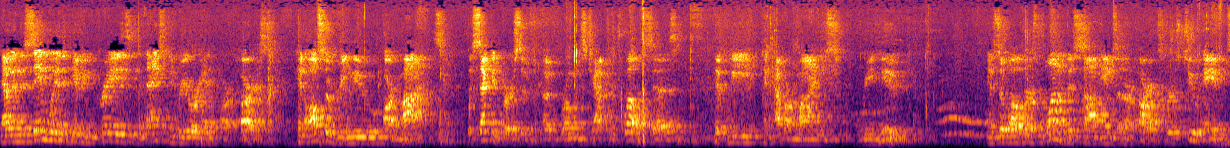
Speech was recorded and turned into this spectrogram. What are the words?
Now, in the same way that giving praise and thanks can reorient our hearts, can also renew our minds. The second verse of, of Romans chapter 12 says that we can have our minds renewed. And so while verse 1 of this psalm aims at our hearts, verse 2 aims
